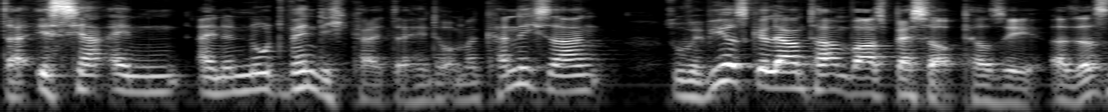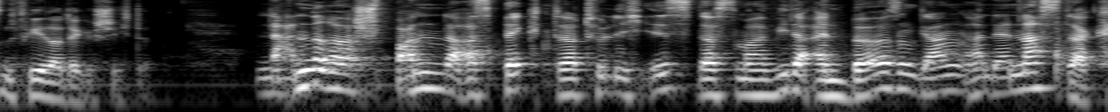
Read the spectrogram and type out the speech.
Da ist ja ein, eine Notwendigkeit dahinter. Und man kann nicht sagen, so wie wir es gelernt haben, war es besser per se. Also das ist ein Fehler der Geschichte. Ein anderer spannender Aspekt natürlich ist, dass mal wieder ein Börsengang an der Nasdaq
